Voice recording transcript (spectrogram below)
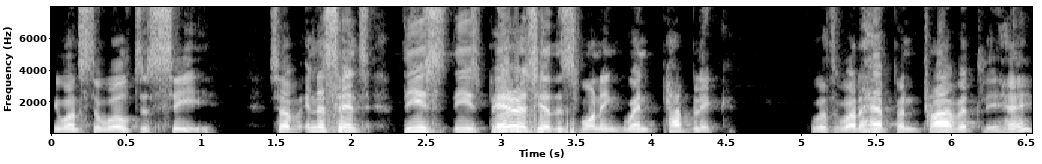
He wants the world to see. So, in a sense, these, these parents here this morning went public with what happened privately, hey?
